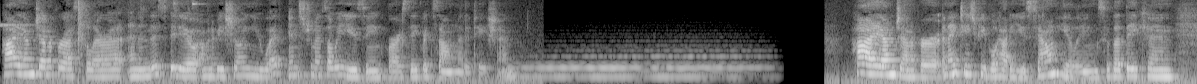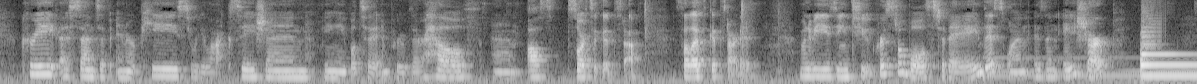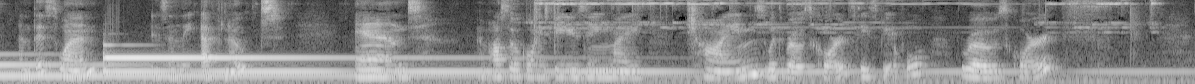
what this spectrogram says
Hi, I'm Jennifer Escalera, and in this video, I'm going to be showing you what instruments I'll be using for our sacred sound meditation. Hi, I'm Jennifer, and I teach people how to use sound healing so that they can create a sense of inner peace, relaxation, being able to improve their health, and all sorts of good stuff. So let's get started. I'm going to be using two crystal bowls today. This one is an A sharp and this one is in the F note. And I'm also going to be using my chimes with rose quartz, these beautiful rose quartz.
